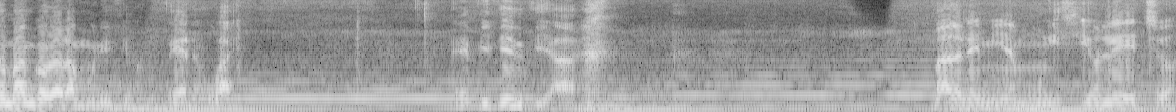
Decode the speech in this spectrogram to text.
No me han cobrado la munición. Bueno, guay. Eficiencia. Madre mía, munición le he hecho.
